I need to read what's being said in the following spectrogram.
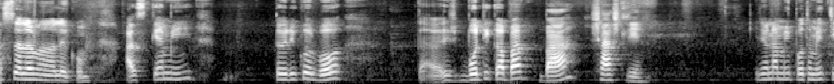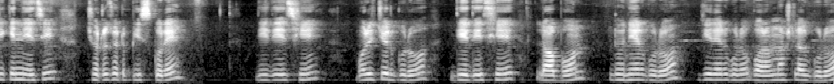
আসসালামু আলাইকুম। আজকে আমি তৈরি করব বটি কাবাব বা শাসলি। এই জন্য আমি প্রথমে চিকেন নিয়েছি, ছোট ছোট পিস করে দিয়ে দিয়েছি মরিচের গুঁড়ো, দিয়ে দিয়েছি লবণ, ধনিয়ার গুঁড়ো, জিরের গুঁড়ো, গরম মশলার গুঁড়ো।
